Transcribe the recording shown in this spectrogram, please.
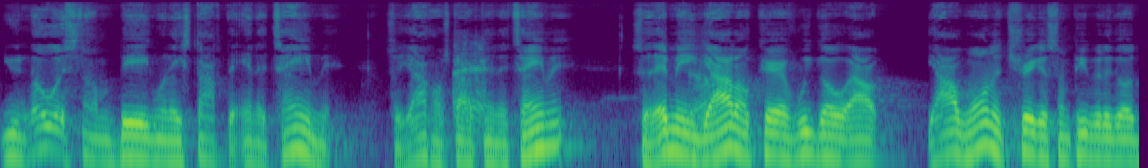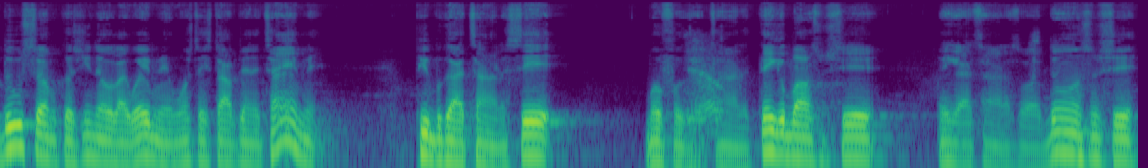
you know it's something big when they stop the entertainment. So y'all gonna stop the entertainment. So that means y'all don't care if we go out. Y'all want to trigger some people to go do something because you know, like, wait a minute, once they stop the entertainment, people got time to sit. Motherfuckers got time to think about some shit. They got time to start doing some shit.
